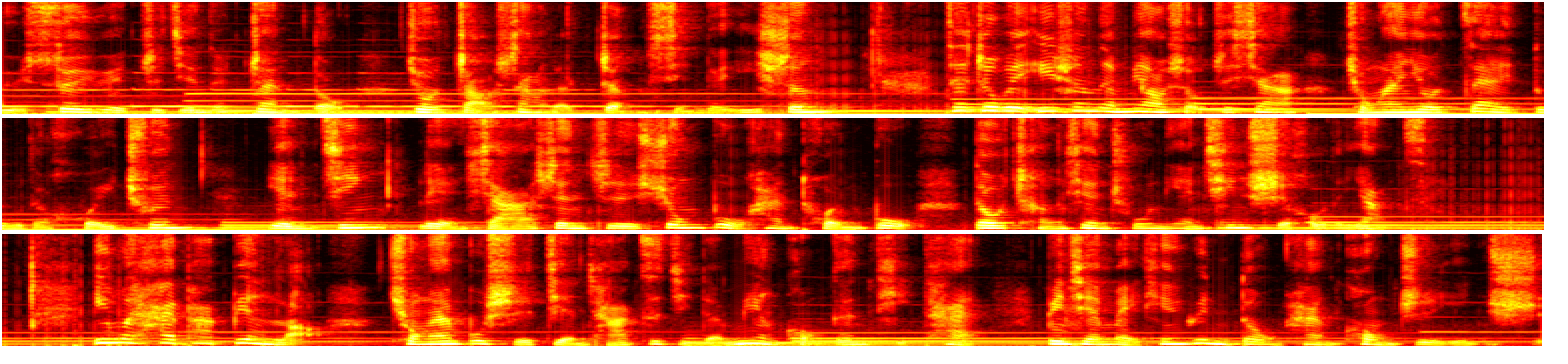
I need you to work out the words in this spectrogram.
与岁月之间的战斗，就找上了整形的医生。在这位医生的妙手之下，琼安又再度的回春，眼睛、脸颊，甚至胸部和臀部都呈现出年轻时候的样子。因为害怕变老，琼安不时检查自己的面孔跟体态，并且每天运动和控制饮食。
